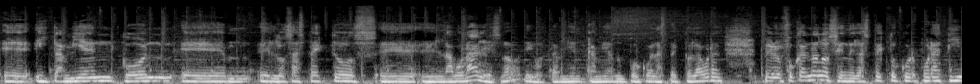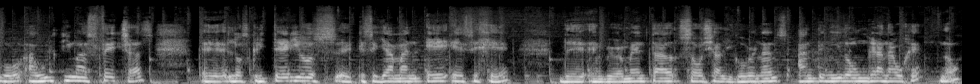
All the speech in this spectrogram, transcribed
Eh, y también con eh, los aspectos laborales, ¿no? Digo, también cambiando un poco el aspecto laboral, pero enfocándonos en el aspecto corporativo, a últimas fechas, los criterios que se llaman ESG, de Environmental, Social y Governance, han tenido un gran auge, ¿no?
